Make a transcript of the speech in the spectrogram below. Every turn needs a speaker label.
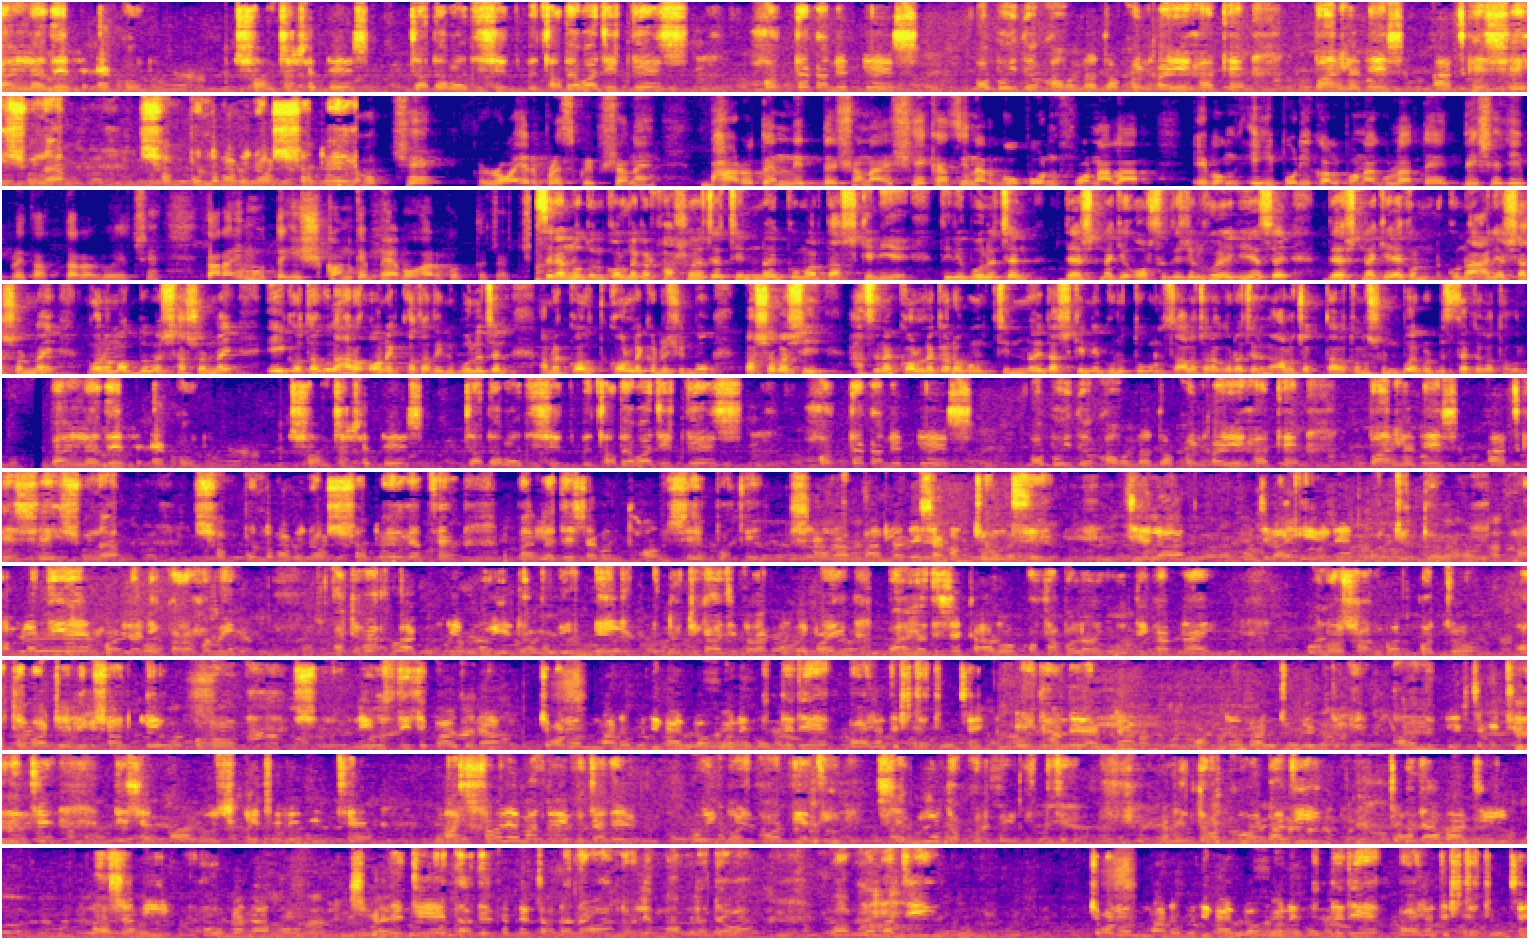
Speaker 1: বাংলাদেশ এখন সন্ত্রাসের দেশ, চাঁদাবাজি চাঁদাবাজির দেশ, হত্যাকাণ্ডের দেশ, অবৈধ ক্ষমতা দখলকারীর হাতে বাংলাদেশ আজকে সেই সুনাম সম্পূর্ণভাবে নস্বত হয়ে
Speaker 2: হচ্ছে রয়ের প্রেসক্রিপশনে ভারতের নির্দেশনায় শেখ হাসিনার গোপন ফোনালাপ এবং এই পরিকল্পনাগুলোতে দেশে যে প্রেতাত্মারা রয়েছে, তারা এই মুহূর্তে ইস্কনকে ব্যবহার করতে চাচ্ছে
Speaker 3: হাসিনার নতুন কল্লাকার ফাঁস হয়েছে চিন্ময় কুমার দাসকে নিয়ে। তিনি বলেছেন, দেশ নাকি অস্থিতিশীল হয়ে গিয়েছে, দেশ নাকি এখন কোনো আইনের শাসন নাই, গণমাধ্যমের শাসন নাই। এই কথাগুলো আরও অনেক কথা তিনি বলেছেন। আমরা কল কল্লাকারটি শুনব। পাশাপাশি হাসিনা কল্লাকার এবং চিন্ময় দাসকে নিয়ে গুরুত্বপূর্ণ আলোচনা করেছেন আলোচক, তার আলোচনা শুনব, এরপর বিস্তারিত কথা বলব।
Speaker 1: বাংলাদেশ এখন সন্ত্রাসের দেশ চাঁদাবাজি চাঁদাবাজির দেশ, হত্যাকাণ্ডের দেশ, অবৈধ ক্ষমতা দখলকারীর হাতে বাংলাদেশ আজকে সেই সুনাম সম্পূর্ণভাবে নস্বাত হয়ে গেছে। বাংলাদেশ এখন ধ্বংসের পথে। সারা বাংলাদেশ এখন চলছে। জেলা উপজেলা ইউনিয়ন পর্যন্ত মামলা দিয়ে হয়রানি করা হবে। অথবা আগুন পুড়িয়ে দেওয়া হবে। এই দুটি কাজই তারা করতে পারে। বাংলাদেশে কারও কথা বলার অধিকার নাই। কোনো সংবাদপত্র অথবা টেলিভিশন কেউ কোনো নিউজ দিতে পারবে না। চরম মানবাধিকার লঙ্ঘনের মধ্যে দিয়ে বাংলাদেশটা চলছে। এই ধরনের একটা অন্ধকার যুগের দিকে আমাদের দেশটাকে ঠেলে দিচ্ছে। দেশের মানুষকে ঠেলে দিচ্ছে। আশ্রমের মাধ্যমে যাদের পরিবার ঘর দিয়েছি, সেগুলো দখল করে দিচ্ছে মানে দখলবাজি, চাঁদাবাজি, আসামি হোক আর না হোক, সেখানে যে তাদের কাছে চাঁদা নেওয়া নইলে মামলা দেওয়া, মামলাবাজি, চরম মানবাধিকার লঙ্ঘনের মধ্যে দিয়ে বাংলাদেশটা চলছে।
